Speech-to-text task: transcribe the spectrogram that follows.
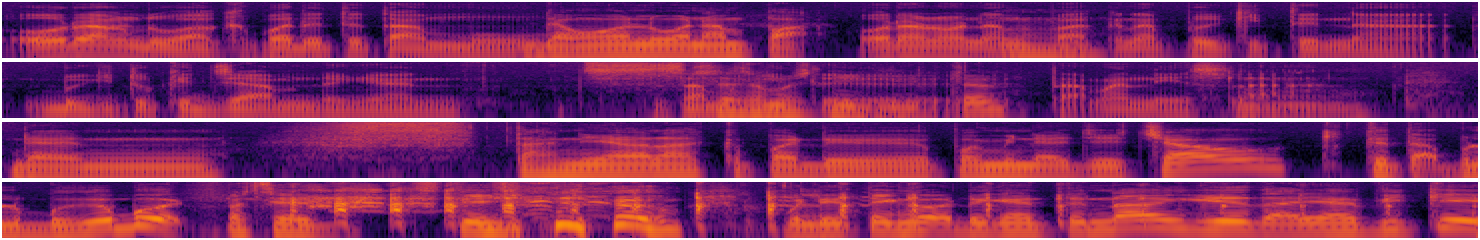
orang luar Kepada tetamu Dan orang luar nampak Orang luar nampak mm. Kenapa kita nak Begitu kejam dengan Sesama, Sesama kita betul. Tak manis lah Dan Tahniah lah kepada peminat Jechau Kita tak perlu berebut Pasal stadium Boleh tengok dengan tenang Kita tak payah fikir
